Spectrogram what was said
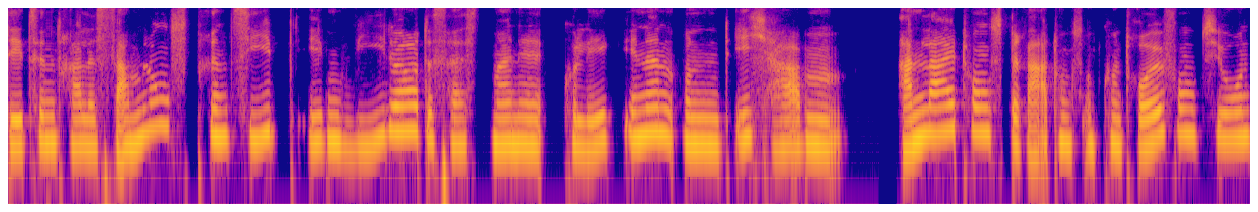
dezentrales Sammlungsprinzip eben wieder. Das heißt, meine Kolleginnen und ich haben Anleitungs-, Beratungs- und Kontrollfunktion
